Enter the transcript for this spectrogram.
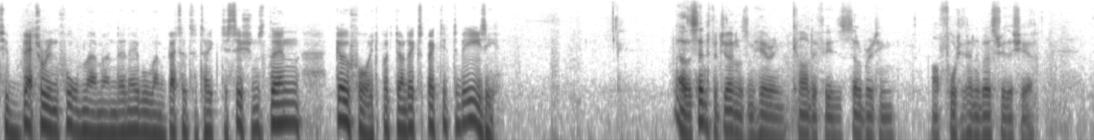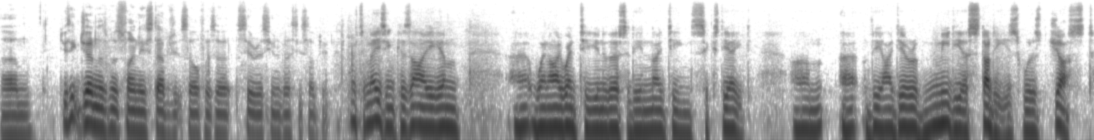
to better inform them and enable them better to take decisions, then go for it, but don't expect it to be easy. Now, the Centre for Journalism here in Cardiff is celebrating our 40th anniversary this year. Um, do you think journalism has finally established itself as a serious university subject? It's amazing because I, um, uh, when I went to university in 1968, um, uh, the idea of media studies was just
